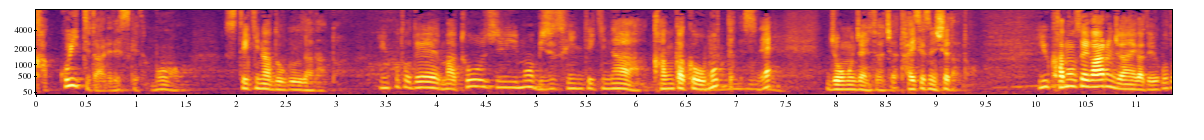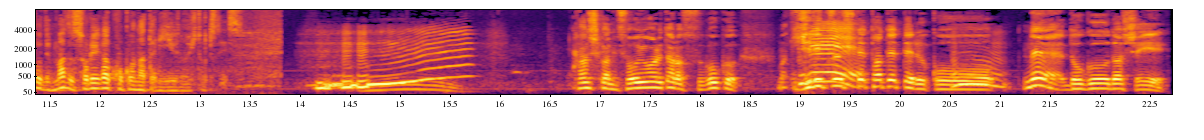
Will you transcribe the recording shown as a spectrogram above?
かっこいいって言うとあれですけども素敵な土偶だなということで、まあ、当時も美術品的な感覚を持ってですね縄文時代の人たちが大切にしてたという可能性があるんじゃないかということでまずそれがここになった理由の一つです。確かにそう言われたらすごく、まあ、自立して立ててるこう、ね土偶だし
